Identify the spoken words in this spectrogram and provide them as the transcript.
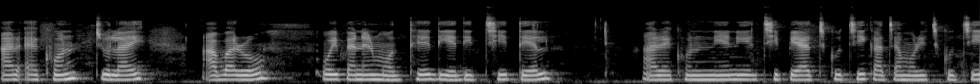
আর এখন চুলায় আবারও ওই প্যানের মধ্যে দিয়ে দিচ্ছি তেল। আর এখন নিয়ে নিয়েছি পেঁয়াজ কুচি, কাঁচামরিচ কুচি।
